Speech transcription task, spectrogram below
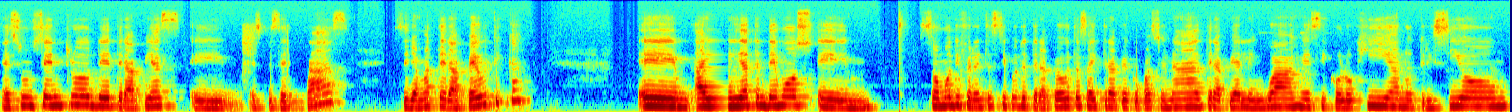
Es un centro de terapias especializadas, se llama terapéutica. Eh, ahí atendemos, eh, somos diferentes tipos de terapeutas, hay terapia ocupacional, terapia de lenguaje, psicología, nutrición,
